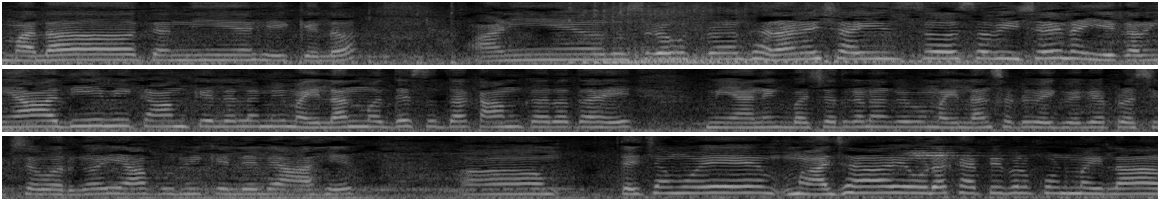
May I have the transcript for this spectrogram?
मला त्यांनी हे केलं. आणि दुसरं दुसरं घराणेशाहीचं असं विषय नाही आहे कारण याआधी मी काम केलेलं मी महिलांमध्ये सुद्धा काम करत आहे. मी अनेक बचत गटांना किंवा महिलांसाठी वेगवेगळे प्रशिक्षण वर्ग यापूर्वी केलेले आहेत. त्याच्यामुळे माझ्या एवढं कॅपेबल कोण महिला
